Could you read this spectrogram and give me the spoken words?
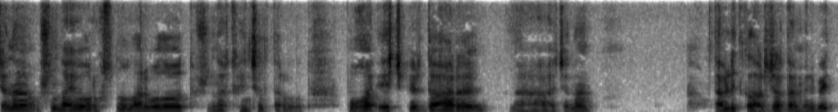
Жана ушундай ооруксунуулар болот ушундай кыйынчылыктар болот. Буга эч бир дары жана таблеткалар жардам бербейт.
